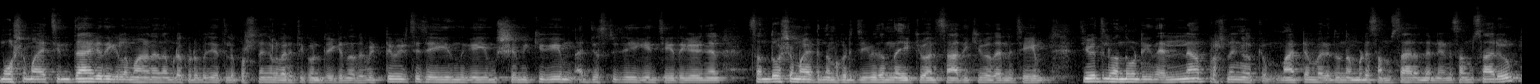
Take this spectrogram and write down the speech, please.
മോശമായ ചിന്താഗതികളുമാണ് നമ്മുടെ കുടുംബജീവിതത്തിൽ പ്രശ്നങ്ങൾ വരുത്തിക്കൊണ്ടിരിക്കുന്നത്. വിട്ടുവീഴ്ച ചെയ്യുകയും ക്ഷമിക്കുകയും അഡ്ജസ്റ്റ് ചെയ്യുകയും ചെയ്തു കഴിഞ്ഞാൽ സന്തോഷമായിട്ട് നമുക്കൊരു ജീവിതം നയിക്കുവാൻ സാധിക്കുക തന്നെ ചെയ്യും. ജീവിതത്തിൽ വന്നുകൊണ്ടിരിക്കുന്ന എല്ലാ പ്രശ്നങ്ങൾക്കും മാറ്റം വരുന്നത് നമ്മുടെ സംസാരം തന്നെയാണ്. സംസാരവും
